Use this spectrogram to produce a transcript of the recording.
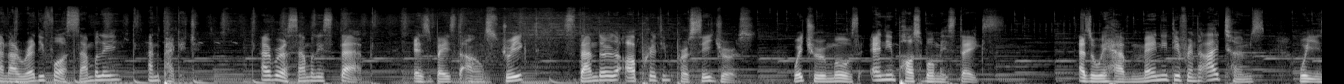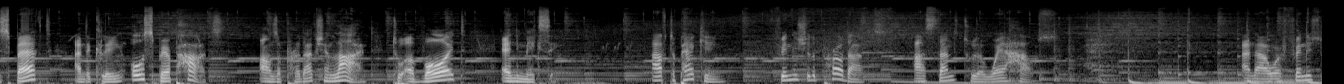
and are ready for assembly and packaging. Every assembly step is based on strict standard operating procedures, which removes any possible mistakes. As we have many different items, we inspect and clean all spare parts on the production line to avoid any mixing. After packing, finished products are sent to the warehouse. And our finished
